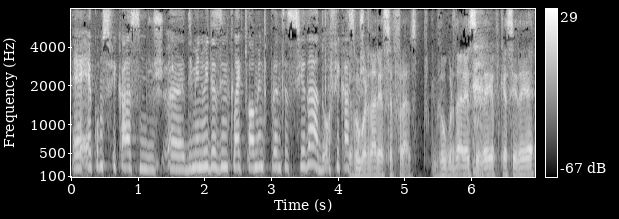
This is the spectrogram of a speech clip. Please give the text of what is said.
é, é como se ficássemos uh, diminuídas intelectualmente perante a sociedade. Ou ficássemos... Eu vou guardar essa frase, porque vou guardar essa ideia, porque essa ideia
